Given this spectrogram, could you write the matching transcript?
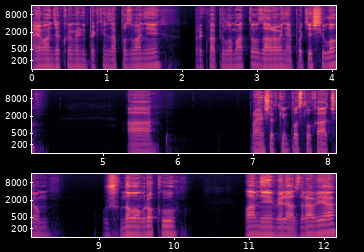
A ja vám ďakujem veľmi pekne za pozvanie prekvapilo ma to, zároveň aj potešilo. A prajem všetkým poslucháčom už v novom roku hlavne veľa zdravia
